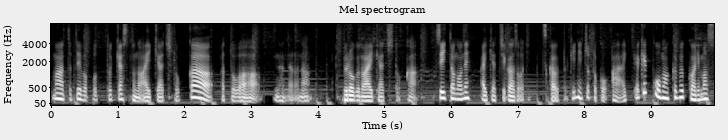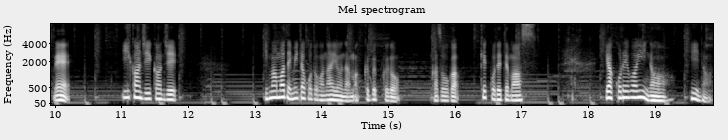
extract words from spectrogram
まあ、例えば、ポッドキャストの iCatch とか、あとは、なんだろうな、ブログの iCatch とか、ツイートのね、iCatch 画像に使うときに、ちょっとこう、あ、結構 MacBook ありますね。いい感じ、いい感じ。今まで見たことがないような MacBook の画像が結構出てます。いや、これはいいな。いいな。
